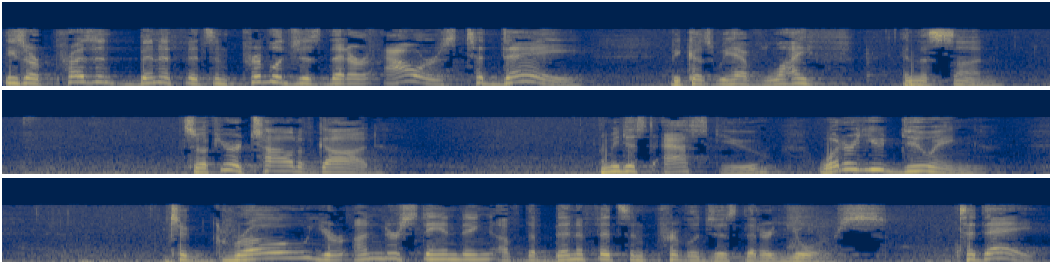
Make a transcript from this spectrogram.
these are present benefits and privileges that are ours today because we have life in the Son. So if you're a child of God, let me just ask you what are you doing to grow your understanding of the benefits and privileges that are yours today?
